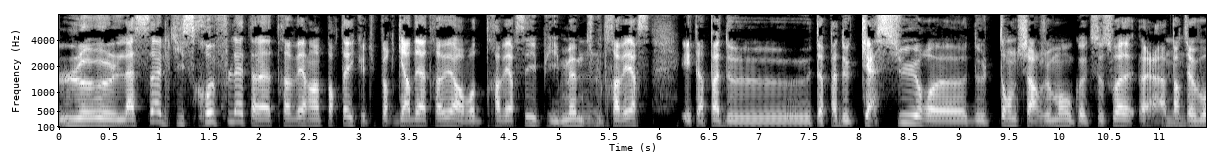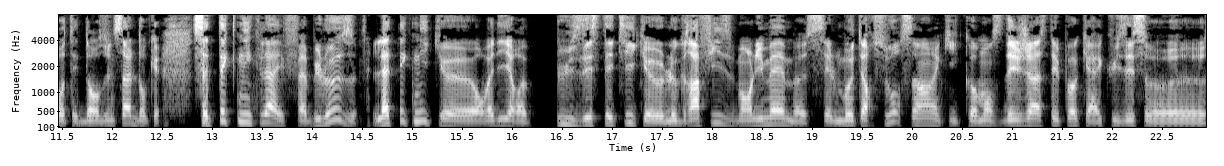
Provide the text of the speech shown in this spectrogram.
le la salle qui se reflète à, travers un portail que tu peux regarder à travers avant de traverser et puis même tu le traverses et t'as pas de t'as pas de cassure euh, de temps de chargement ou quoi que ce soit à partir du moment où t'es dans une salle. Donc cette technique là est fabuleuse. La technique on va dire plus esthétique, le graphisme en lui-même, c'est le moteur source hein, qui commence déjà à cette époque à accuser son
